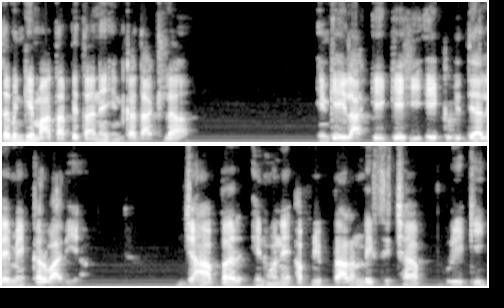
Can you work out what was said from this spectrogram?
तब इनके माता पिता ने इनका दाखिला इनके इलाके के ही एक विद्यालय में करवा दिया, जहाँ पर इन्होंने अपनी प्रारंभिक शिक्षा पूरी की।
